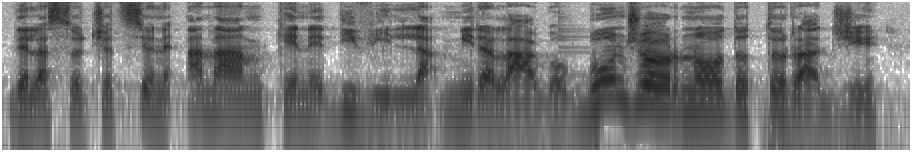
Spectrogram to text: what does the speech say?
dell'associazione Ananchene di Villa Miralago. Buongiorno dottor Raggi.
